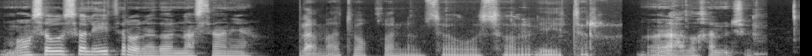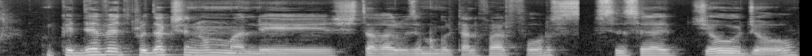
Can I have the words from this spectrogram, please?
ما هو سووا سول إيتر ولا هذول ناس ثانية؟ لا ما أتوقع إنهم سووا سول إيتر. لحظة خلينا نشوف. أوكي ديفيد برودكشن هم اللي اشتغلوا زي ما قلت على فاير فورس سلسلة جوجو.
